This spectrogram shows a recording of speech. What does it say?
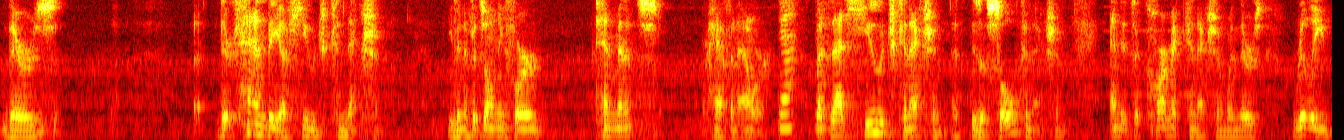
there's, uh, there can be a huge connection, even if it's only for 10 minutes or half an hour. Yeah. But that huge connection is a soul connection, and it's a karmic connection when there's really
